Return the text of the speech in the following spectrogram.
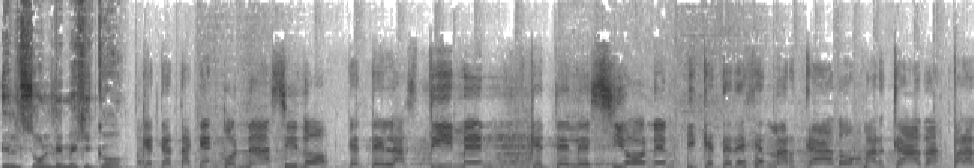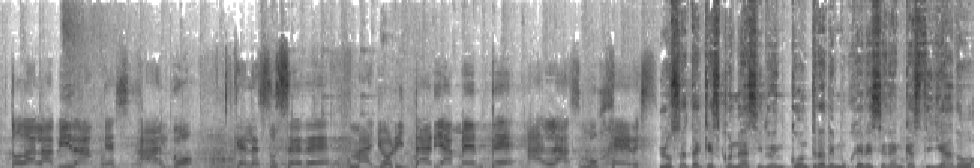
El Sol de México. Que te ataquen con ácido, que te lastimen, que te lesionen y que te dejen marcado, marcada para toda la vida es algo que le sucede mayoritariamente a las mujeres. Los ataques con ácido en contra de mujeres serán castigados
